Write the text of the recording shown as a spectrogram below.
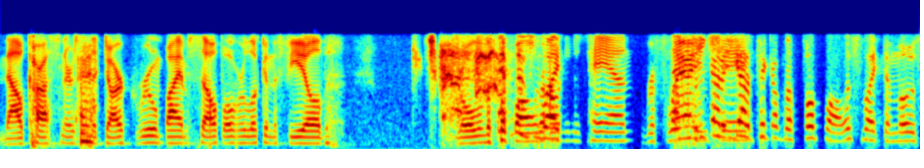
Now Costner's in the dark room by himself, overlooking the field, rolling the football around like- in his hand, Yeah, you gotta you gotta pick up the football. This is like the most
